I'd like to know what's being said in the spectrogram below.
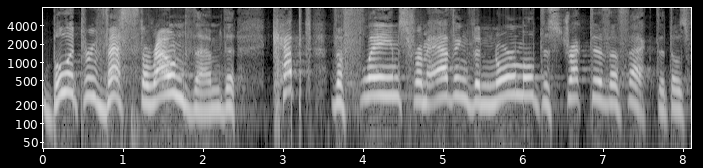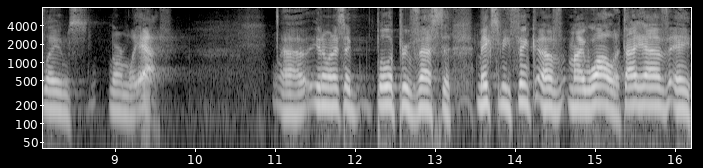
bulletproof vest around them that kept the flames from having the normal destructive effect that those flames normally have. Uh, you know, when I say bulletproof vest, it makes me think of my wallet. I have a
